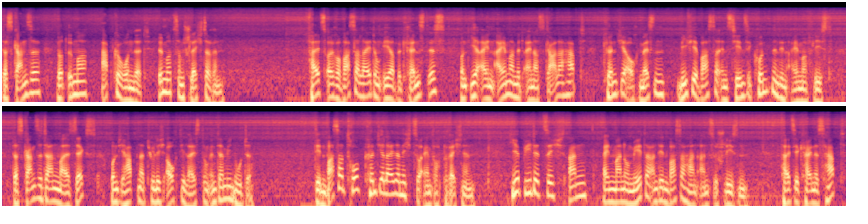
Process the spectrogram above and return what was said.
Das Ganze wird immer abgerundet, immer zum Schlechteren. Falls eure Wasserleitung eher begrenzt ist und ihr einen Eimer mit einer Skala habt, könnt ihr auch messen, wie viel Wasser in 10 Sekunden in den Eimer fließt. Das Ganze dann mal 6 und ihr habt natürlich auch die Leistung in der Minute. Den Wasserdruck könnt ihr leider nicht so einfach berechnen. Hier bietet sich an, ein Manometer an den Wasserhahn anzuschließen. Falls ihr keines habt,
